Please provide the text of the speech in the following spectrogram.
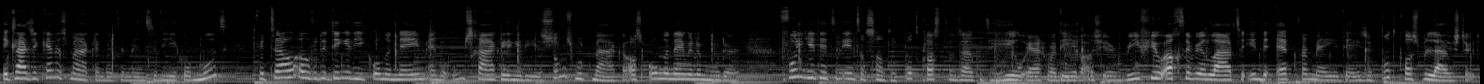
Ik laat je kennis maken met de mensen die ik ontmoet. Vertel over de dingen die ik onderneem en de omschakelingen die je soms moet maken als ondernemende moeder. Vond je dit een interessante podcast, dan zou ik het heel erg waarderen als je een review achter wil laten in de app waarmee je deze podcast beluistert.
